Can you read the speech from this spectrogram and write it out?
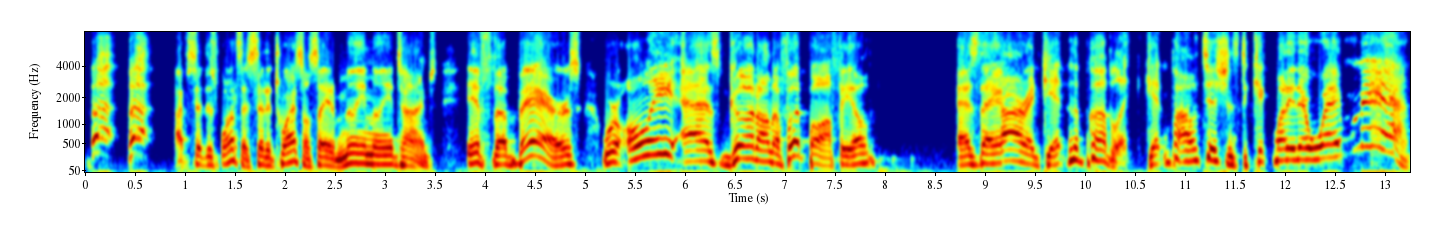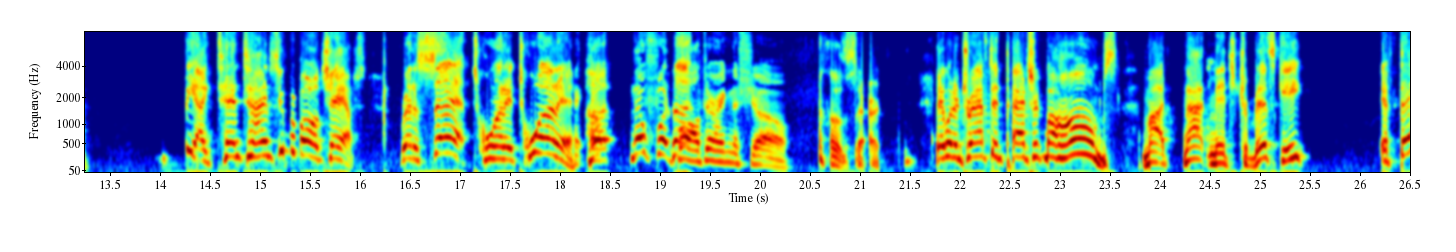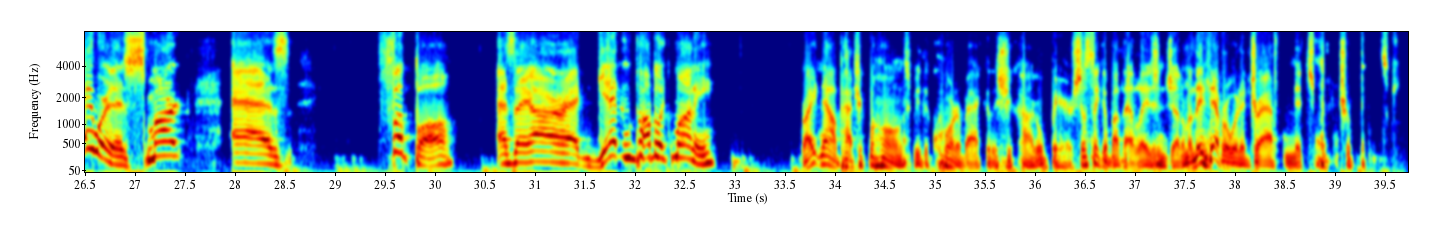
I've said this once. I said it twice. I'll say it a million, million times. If the Bears were only as good on the football field as they are at getting the public, getting politicians to kick money their way, man, be like 10 times Super Bowl champs. Read a set 2020. No, no football during the show. Oh, sorry. They would have drafted Patrick Mahomes, not, not Mitch Trubisky. If they were as smart as football as they are at getting public money, right now, Patrick Mahomes be the quarterback of the Chicago Bears. Just think about that, ladies and gentlemen. They never would have drafted Mitch Trubisky.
